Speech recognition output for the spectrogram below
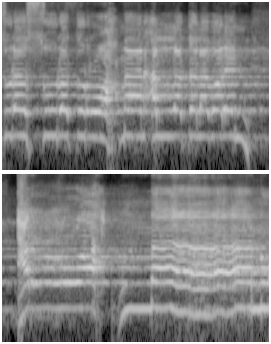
সুরা সুরাতুর রহমান আল্লাহ তালা বলেন আর রহমানু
